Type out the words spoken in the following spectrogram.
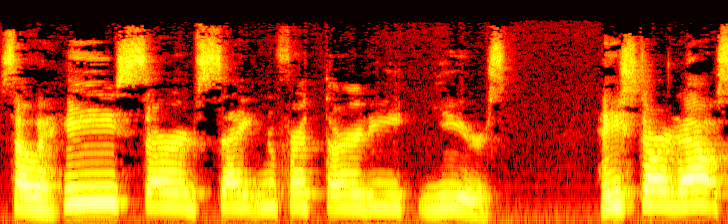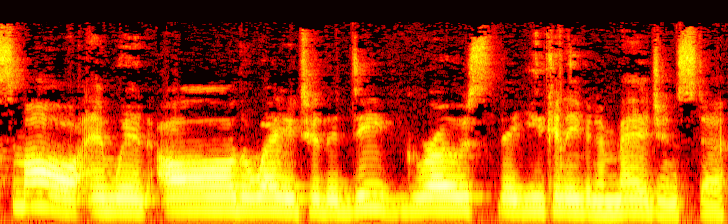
So he served Satan for 30 years. He started out small and went all the way to the deep, gross that you can even imagine stuff.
